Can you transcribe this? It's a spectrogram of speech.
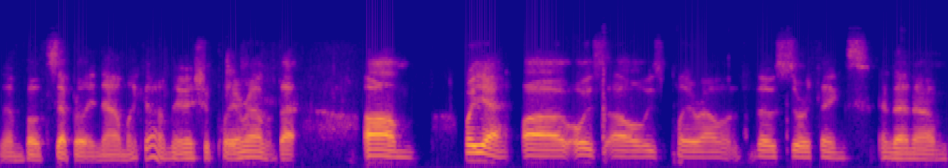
them both separately. Now I'm like, oh, maybe I should play around with that. Um, but yeah, uh, always I'll always play around with those sort of things, and then um,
